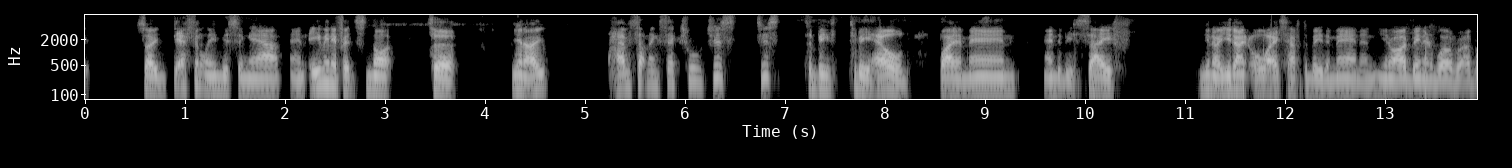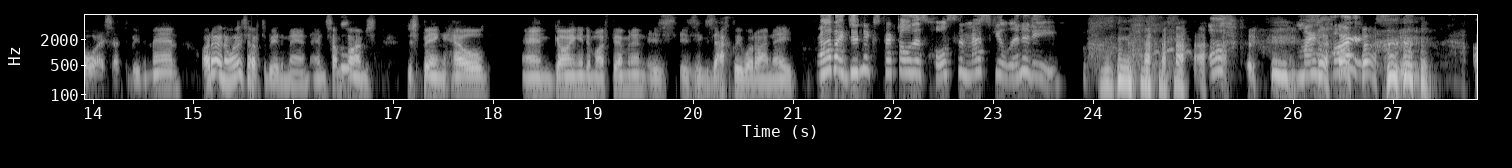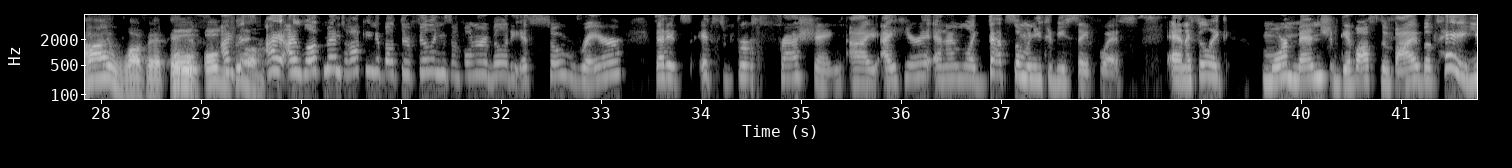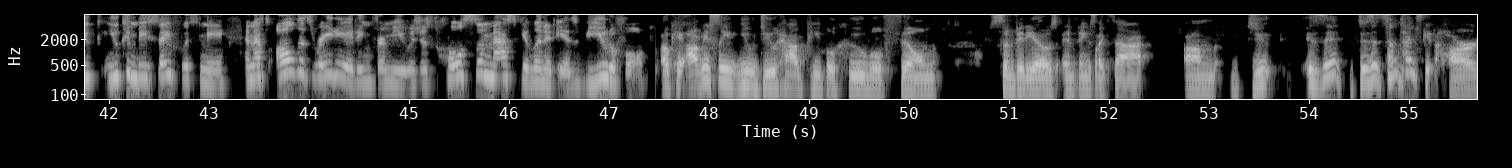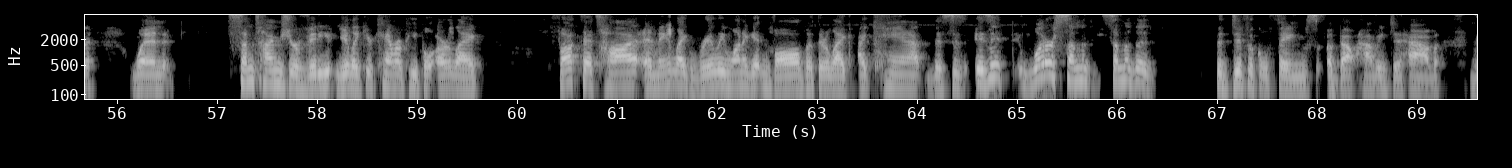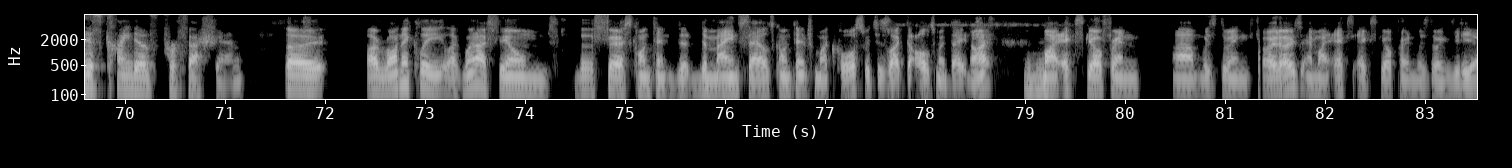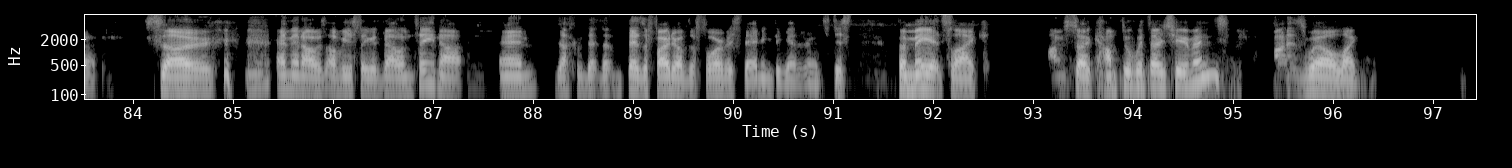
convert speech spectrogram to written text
so definitely missing out. And even if it's not to, you know, have something sexual, just just to be to be held by a man and to be safe. You know, you don't always have to be the man. And you know, I've been in a world where I've always had to be the man. I don't always have to be the man. And sometimes just being held and going into my feminine is is exactly what I need. Rob, I didn't expect all this wholesome masculinity. oh, my heart. I love it. it all, is- all the I just I, I love men talking about their feelings and vulnerability. It's so rare that it's it's refreshing. I I hear it and I'm like, that's someone you could be safe with. And I feel like more men should give off the vibe of, hey, you you can be safe with me. And that's all that's radiating from you is just wholesome masculinity. It's beautiful. okay, obviously you do have people who will film some videos and things like that. Um, do is it does it sometimes get hard when sometimes your video you're like your camera people are like fuck that's hot and they like really want to get involved but they're like i can't this is is it what are some some of the the difficult things about having to have this kind of profession So ironically, like when I filmed the first content, the, the main sales content for my course, which is like the ultimate date night, Mhm. my ex-girlfriend um, was doing photos and my ex-ex-girlfriend was doing video. So, and then I was obviously with Valentina and the, the, the- there's a photo of the four of us standing together. And it's just, for me, it's like, I'm so comfortable with those humans, but as well, like,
